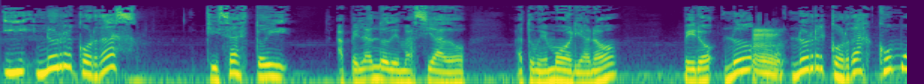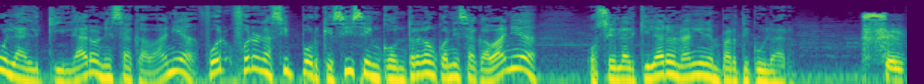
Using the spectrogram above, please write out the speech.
¿Y no recordás? Quizás estoy apelando demasiado a tu memoria, ¿no? Pero ¿no, mm. ¿no recordás cómo la alquilaron esa cabaña? ¿Fueron, ¿Fueron así porque sí se encontraron con esa cabaña o se la alquilaron a alguien en particular? Se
